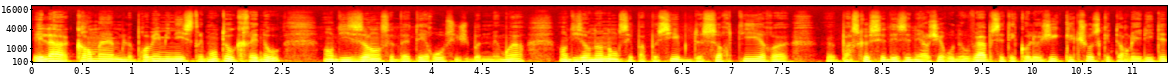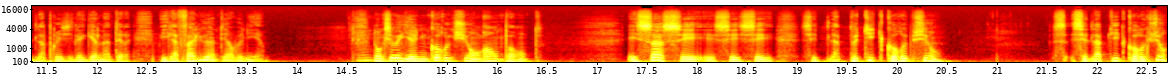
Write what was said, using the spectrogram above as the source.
Et là, quand même, le Premier ministre est monté au créneau en disant, ça devait être héros si j'ai bonne mémoire, en disant non, non, c'est pas possible de sortir euh, euh, parce que c'est des énergies renouvelables, c'est écologique, quelque chose qui est en réalité de la prise illégale d'intérêt. Mais il a fallu intervenir. Donc il y a une corruption rampante Et ça, c'est de la petite corruption. C'est de la petite corruption.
